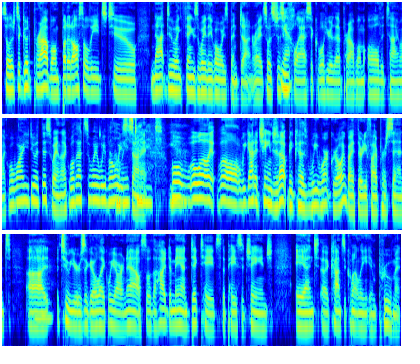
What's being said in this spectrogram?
So it's a good problem, but it also leads to not doing things the way they've always been done, right? So it's just yeah. classic. We'll hear that problem all the time. Like, well, why do you do it this way? And like, well, that's the way we've always, always done, done, it. it. Yeah. Well, well, well, we got to change it up because we weren't growing by 35% uh, mm. two years ago like we are now. So the high demand dictates the pace of change and uh, consequently improvement.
